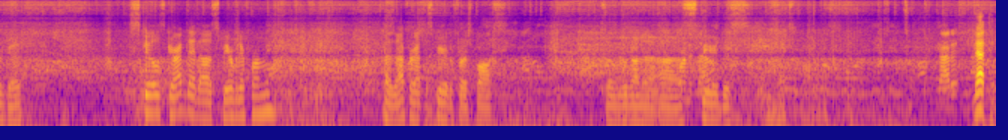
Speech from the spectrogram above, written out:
We're good. Skills, grab that uh, spear over there for me. Cause I forgot the spear of the first boss. So we're gonna uh, spear this. Got it. Nothing.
